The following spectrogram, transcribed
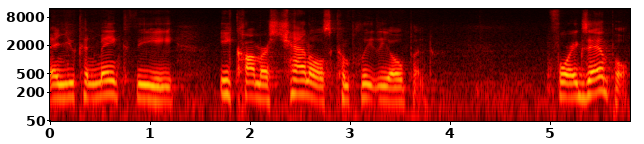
And you can make the e-commerce channels completely open. For example,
